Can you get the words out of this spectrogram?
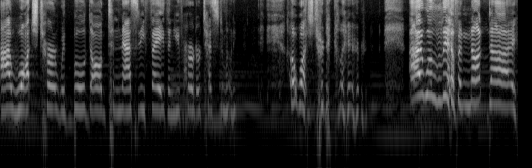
I watched her with bulldog tenacity, faith, and you've heard her testimony. I watched her declare, I will live and not die.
